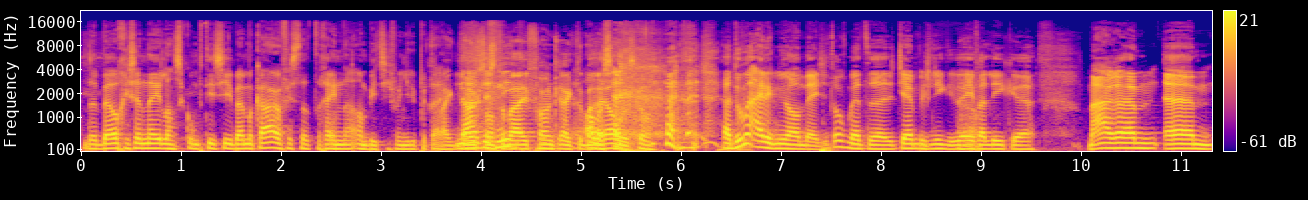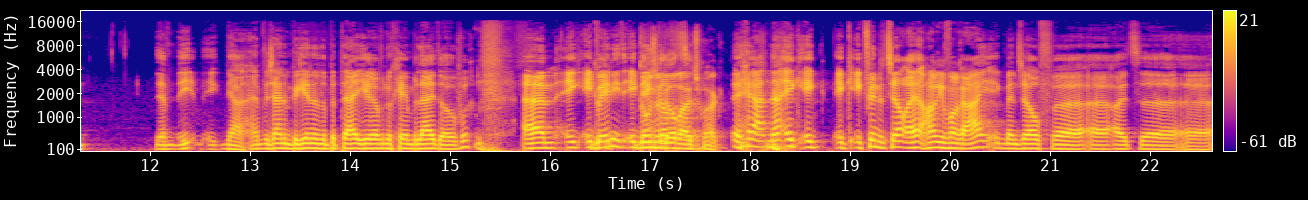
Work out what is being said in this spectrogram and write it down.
de Belgische en Nederlandse competitie bij elkaar? Of is dat geen eh, ambitie van jullie partij? Nou, het is niet- erbij, Frankrijk erbij, Alles. alles. Ja, doen we eigenlijk nu al een beetje, toch? Met eh, de Champions League, de UEFA League. eh. Maar ehm, ehm, ja, we zijn een beginnende partij, hier hebben we nog geen beleid over. Ehm, ik, ik weet niet, ik Doe denk een dat... wilde uitspraak. Ja, nou, ik, ik, ik, ik vind het zelf... hè, Harry van Rij, ik ben zelf eh, eh, uit... eh, eh,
